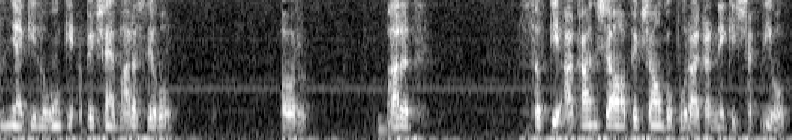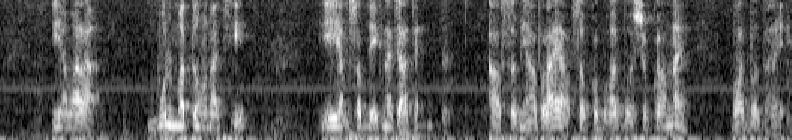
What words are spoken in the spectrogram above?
दुनिया की लोगों की अपेक्षाएँ भारत से हो, और भारत सबकी आकांक्षाओं, अपेक्षाओं को पूरा करने की शक्ति हो, ये हमारा मूल मंत्र होना चाहिए। यही हम सब देखना चाहते हैं। आप सब यहाँ पर आए, आप सबको बहुत बहुत शुभकामनाएँ बहुत बहुत बधाई।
